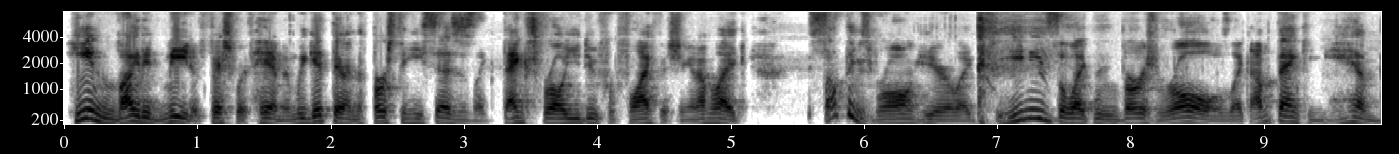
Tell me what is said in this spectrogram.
He invited me to fish with him. And we get there, and the first thing he says is like, thanks for all you do for fly fishing. And I'm like, something's wrong here. Like he needs to like reverse roles. Like I'm thanking him.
